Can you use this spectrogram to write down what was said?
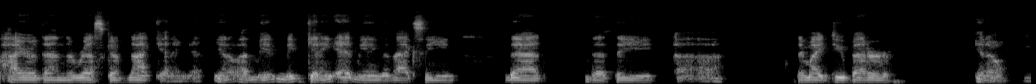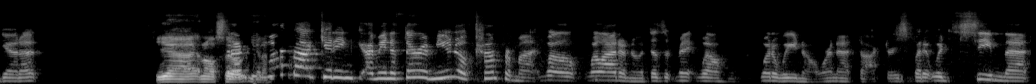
higher than the risk of not getting it you know I mean, getting it meaning the vaccine that that they uh, they might do better you know you get it Yeah, and also, I mean, you know, what about getting? I mean, if they're immunocompromised, well, well, I don't know. It doesn't well. What do we know? We're not doctors, but it would seem that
